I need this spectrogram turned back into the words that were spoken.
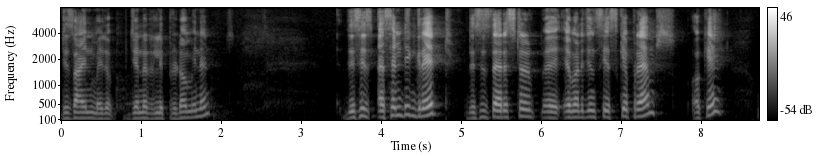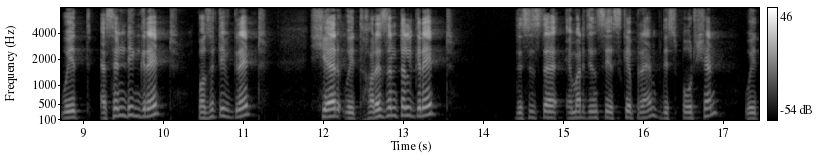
design generally predominant. This is ascending grade, this is the arrestor uh, emergency escape ramps okay, with ascending grade, positive grade, here with horizontal grade. This is the emergency escape ramp, this portion with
